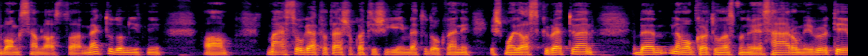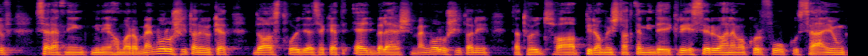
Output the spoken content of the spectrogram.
bankszámla, azt meg tudom nyitni, a más szolgáltatásokat is igénybe tudok venni, és majd azt követően, ebbe nem akartunk azt mondani, hogy ez három év, öt év, szeretnénk minél hamarabb megvalósítani őket, de azt, hogy ezeket egybe lehessen megvalósítani, tehát hogy a piramisnak nem mindegyik rész részéről, hanem akkor fókuszáljunk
